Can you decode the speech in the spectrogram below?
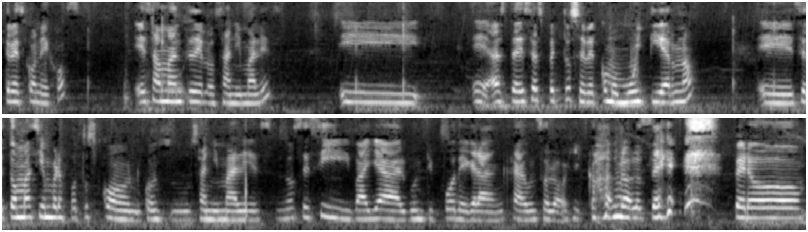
tres conejos, es amante de los animales y eh, hasta ese aspecto se ve como muy tierno. Eh, se toma siempre fotos con, con sus animales. No sé si vaya a algún tipo de granja, un zoológico, no lo sé. Pero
